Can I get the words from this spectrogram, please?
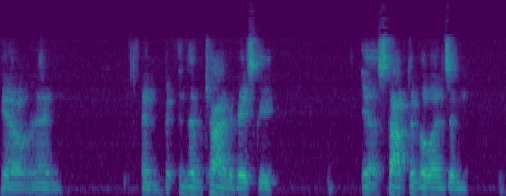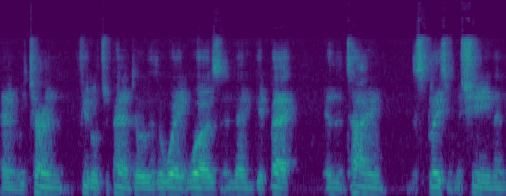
you know, and and, and them trying to basically, you know, stop the villains and and return feudal Japan to the way it was, and then get back in the time displacement machine and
